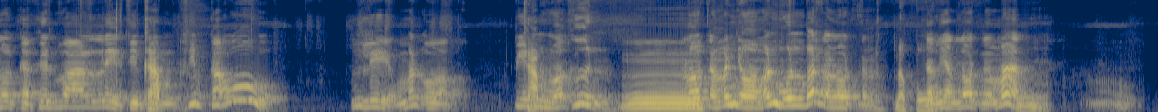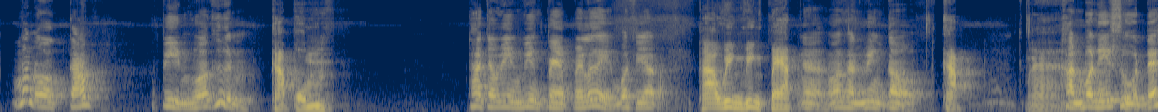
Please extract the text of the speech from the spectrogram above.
รถก็คิดว่าเลขที่ครัเป็บนสิบเก้าเลขมันออก ปีนครับ หัวขึ้นอืม รถน่ะมันหย่อมันหมุนเบิดละรถน่ะเนาะปูทะเบียนรถน่ะมันมันออกกลับ ปีนหัวขึ้น ครับผม ถ้าจะวิ่งวิ่งแปดไปเลยบ่เสียหรอกถ้าวิ่งวิ่งแปดนะว่าคันวิ่งเก้าครับอ่าขันบ่หนี้สูตรเด้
